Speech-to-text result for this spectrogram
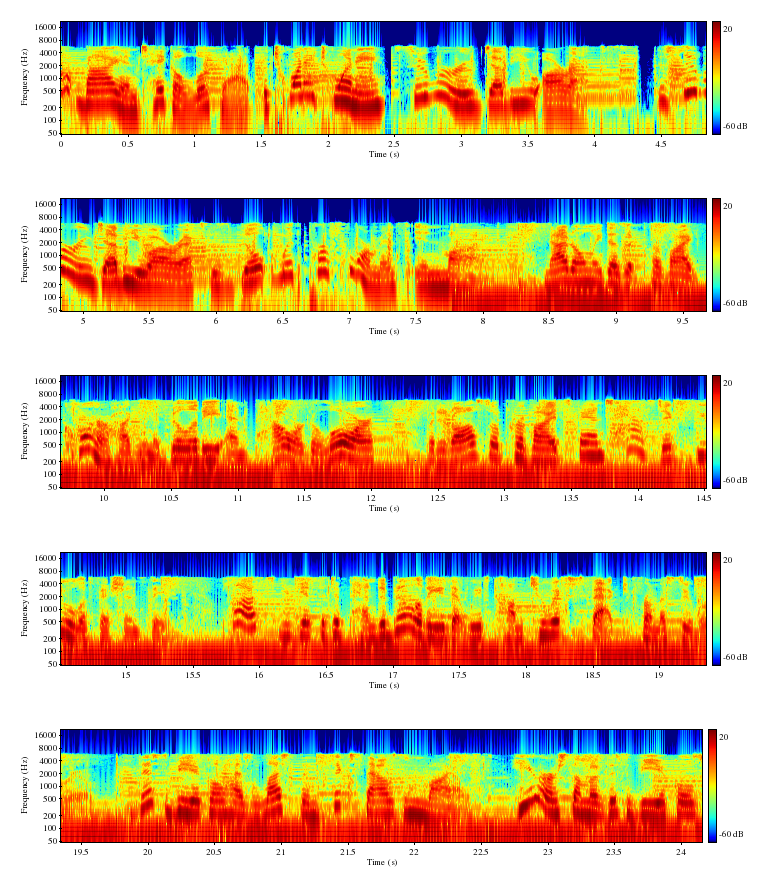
Stop by and take a look at the 2020 Subaru WRX. The Subaru WRX is built with performance in mind. Not only does it provide corner-hugging ability and power galore, but it also provides fantastic fuel efficiency. Plus, you get the dependability that we've come to expect from a Subaru. This vehicle has less than 6,000 miles. Here are some of this vehicle's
